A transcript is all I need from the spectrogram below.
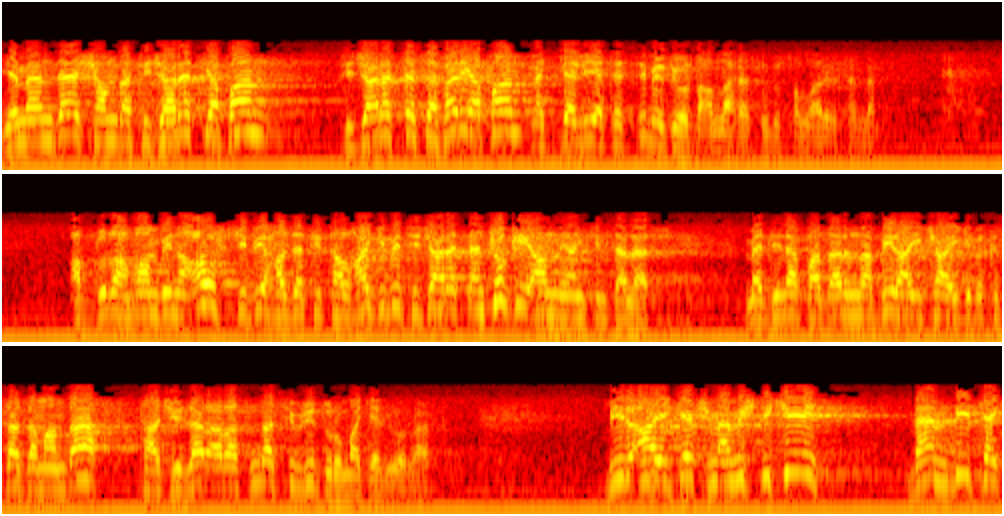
Yemen'de, Şam'da ticaret yapan, ticarette sefer yapan Mekkeli'ye teslim ediyordu Allah Resulü sallallahu aleyhi ve sellem. Abdurrahman bin Avf gibi, Hazreti Talha gibi ticaretten çok iyi anlayan kimseler. Medine pazarında bir ay iki ay gibi kısa zamanda tacirler arasında sivri duruma geliyorlardı. Bir ay geçmemişti ki ben bir tek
